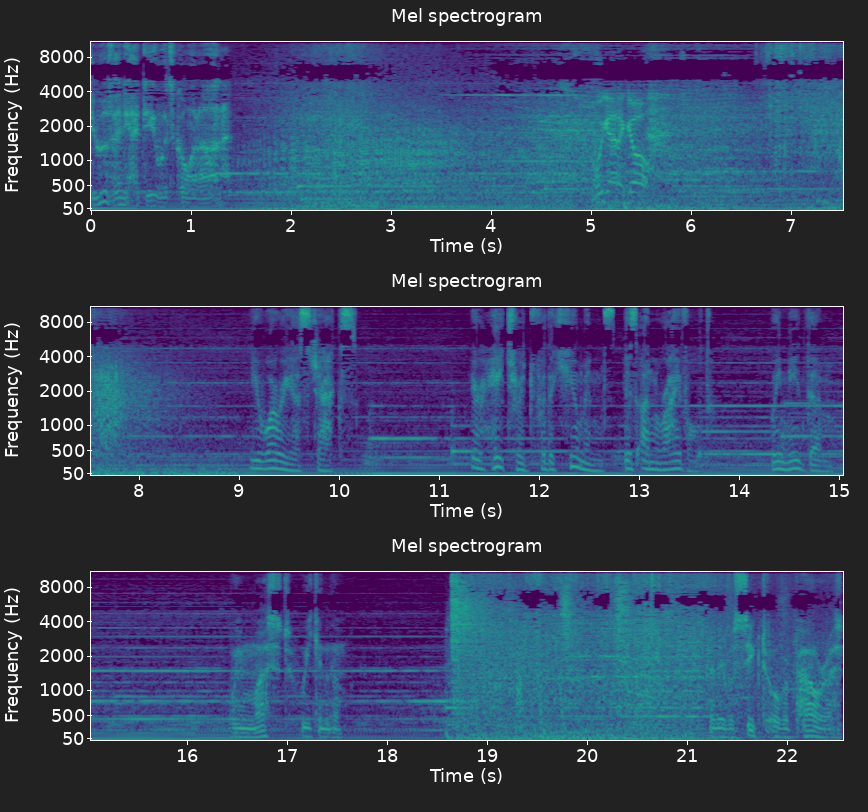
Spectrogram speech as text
Do you have any idea what's going on? We gotta go. You worry us, Jax. Your hatred for the humans is unrivaled. We need them. We must weaken them. Or they will seek to overpower us.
